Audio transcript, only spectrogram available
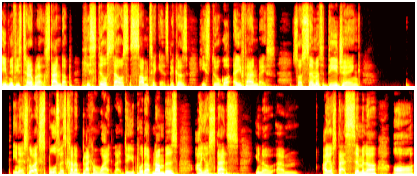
even if he's terrible at stand up, he still sells some tickets because he's still got a fan base. So similar to DJing, you know, it's not like sports where it's kind of black and white. Like, do you put up numbers? Are your stats, you know, um, are your stats similar or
